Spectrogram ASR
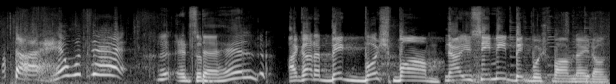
What the hell was that? It's a. The hell? I got a big bush bomb. Now you see me, big bush bomb. No, you don't.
